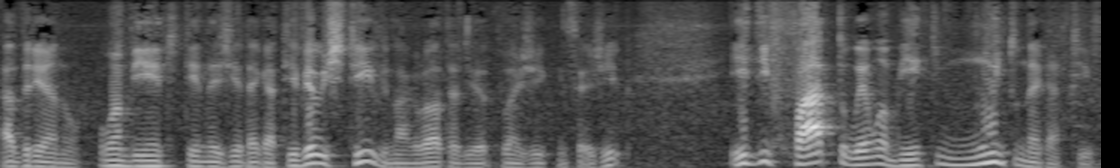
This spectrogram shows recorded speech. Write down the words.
Adriano, o ambiente tem energia negativa, eu estive na grota de, do em Sergipe, e de fato é um ambiente muito negativo.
